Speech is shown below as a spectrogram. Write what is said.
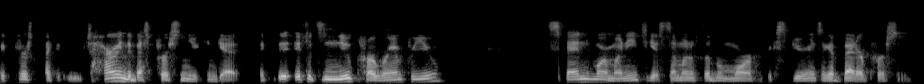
like first like hiring the best person you can get if, if it's a new program for you spend more money to get someone with a little more experience like a better person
